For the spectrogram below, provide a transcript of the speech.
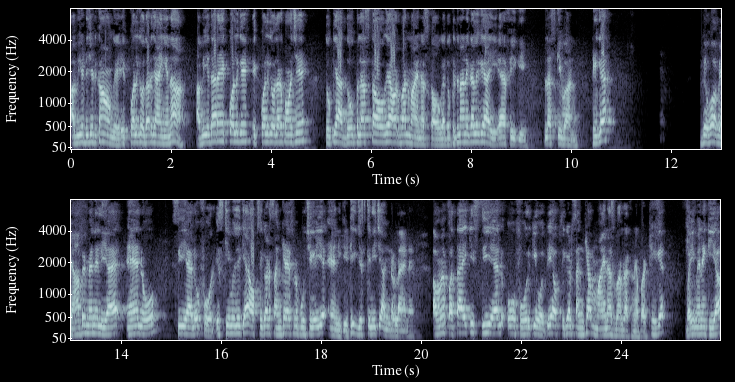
अब ये डिजिट कहाँ होंगे? इक्वल के उधर जाएँगे ना? अभी इधर है इक्वल के इक्वल के उधर पहुँचे तो क्या दो प्लस का हो गया और वन माइनस का हो गया? तो कितना निकल के आई? एफ़ ई की, प्लस की वन। ठीक है? देखो, अब यहाँ पे मैंने लिया है N O C L O four इसकी मुझे क्या है ऑक्सीकरण संख्या इसमें पूछी गई है? एन की। ठीक, जिसके नीचे अंडरलाइन है। अब हमें पता है कि सी एल ओ फोर की होती है ऑक्सीकरण संख्या माइनस वन रखने पर, ठीक है? भाई, मैंने किया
